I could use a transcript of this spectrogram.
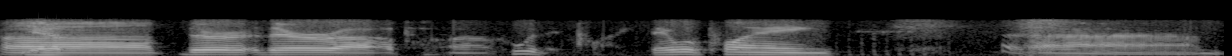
uh, Yep. their their uh, uh, who were they playing? They were playing. Um,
